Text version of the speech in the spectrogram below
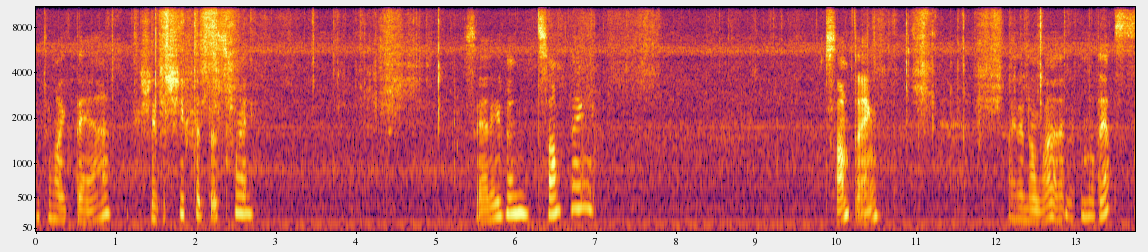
something like that. Actually, does she fit this way? Is that even something? Something. I don't know what. Well, that's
